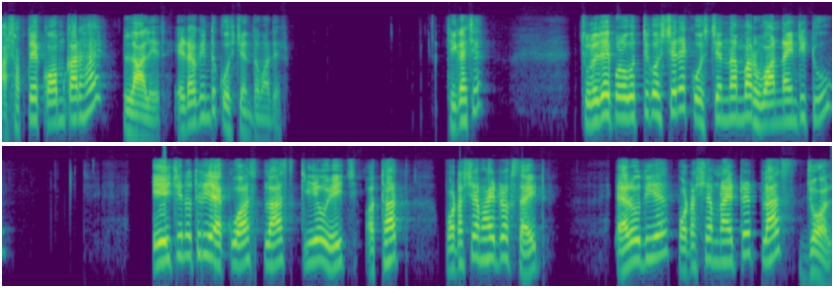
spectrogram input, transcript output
আর সব থেকে কম কার হয়? লালের। এটাও কিন্তু কোশ্চেন তোমাদের। ঠিক আছে? চলে যাই পরবর্তী কোশ্চেনে question number one ninety two H N O three aqueous plus K O H অর্থাৎ পটাশিয়াম হাইড্রোক্সাইড অ্যারো দিয়ে পটাশিয়াম নাইট্রেট প্লাস জল।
